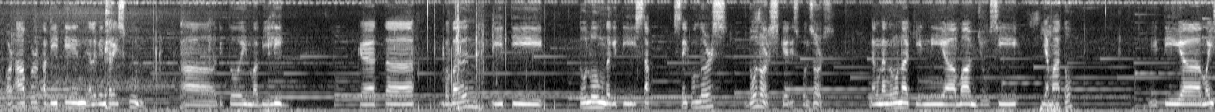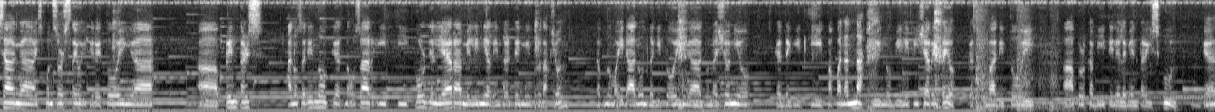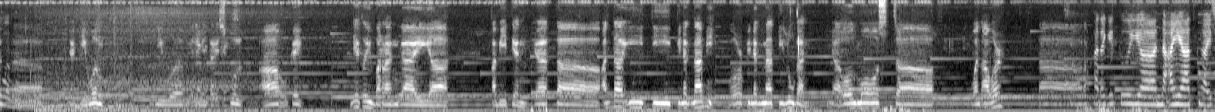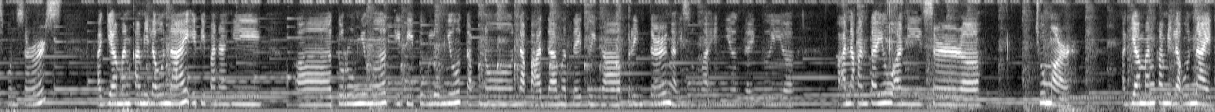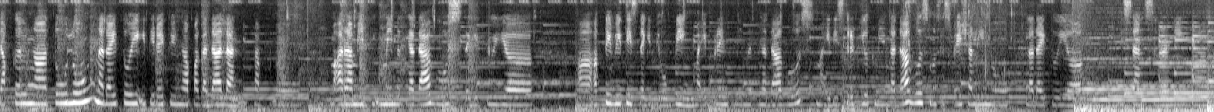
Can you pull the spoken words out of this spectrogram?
or Upper Cabitin Elementary School. Ah, dito'y mabilig. Kat uh, babaen iti tulong dagiti stakeholders, donors, kaya sponsors. Nang nangruna kini ah, Ma'am Josie Yamato. Iti uh, may isa nga sponsors tayo iti retoy nga ah, printers ano sa dinno kat nausar iti Cordillera Millennial Entertainment Production. Tapno maidanon dagitoy nga donasyon nyo kadagiti papanan na no beneficiary tayo. Kas kuma ditoy uh, Upper Cavite Elementary School. Kaya uh, Giwang. Giwang Elementary School. Ah okay. Dito'y barangay uh, Cavite kaya uh, adda iti pinagnami or pinagnatilugan. Uh, almost uh, one hour So, uh, kadagitoy uh, naayat nga sponsors. Agyaman kami launay, iti panagi uh, turong nyo mat, iti tulong nyo, tapno napaadamat daytoy nga printer, nga iso nga inyag daytoy uh, kaanakan tayo ani Sir uh, Chumar. Agyaman kami launay, dakkel nga tulong na daytoy iti daytoy nga pagadalan. Tapno maarami mimit nga dagos, dagitoy uh, uh, activities dagiti ubing maiprint ni nga dagos mai-distribute mi nga dagos most especially no laday to uh, distance learning uh,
